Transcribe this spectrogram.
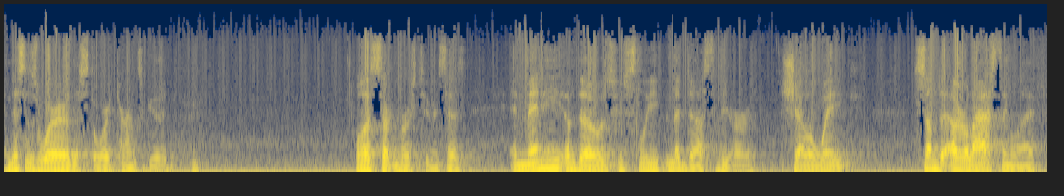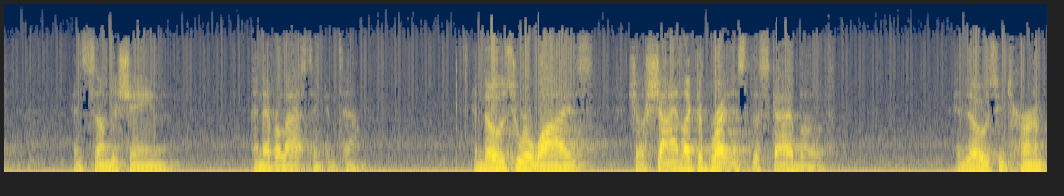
And this is where the story turns good. Well, let's start in verse 2. It says, And many of those who sleep in the dust of the earth shall awake, some to everlasting life, and some to shame and everlasting contempt. And those who are wise shall shine like the brightness of the sky above, and those who turn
